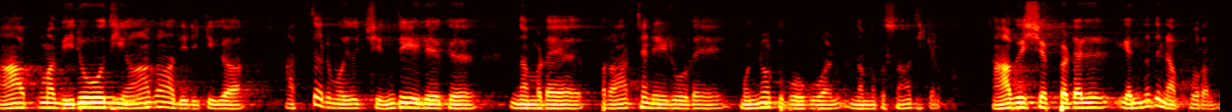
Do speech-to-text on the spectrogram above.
ആത്മവിരോധിയാകാതിരിക്കുക അത്തരമൊരു ചിന്തയിലേക്ക് നമ്മുടെ പ്രാർത്ഥനയിലൂടെ മുന്നോട്ട് പോകുവാൻ നമുക്ക് സാധിക്കണം. ആവശ്യപ്പെടൽ എന്നതിനപ്പുറം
